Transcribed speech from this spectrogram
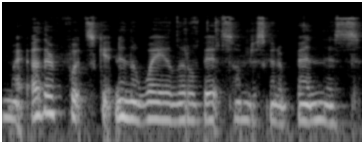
My other foot's getting in the way a little bit, so I'm just going to bend this.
